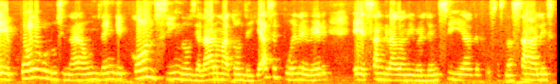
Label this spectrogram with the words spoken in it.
eh, puede evolucionar a un dengue con signos de alarma, donde ya se puede ver eh, sangrado a nivel de encías, de fosas nasales,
